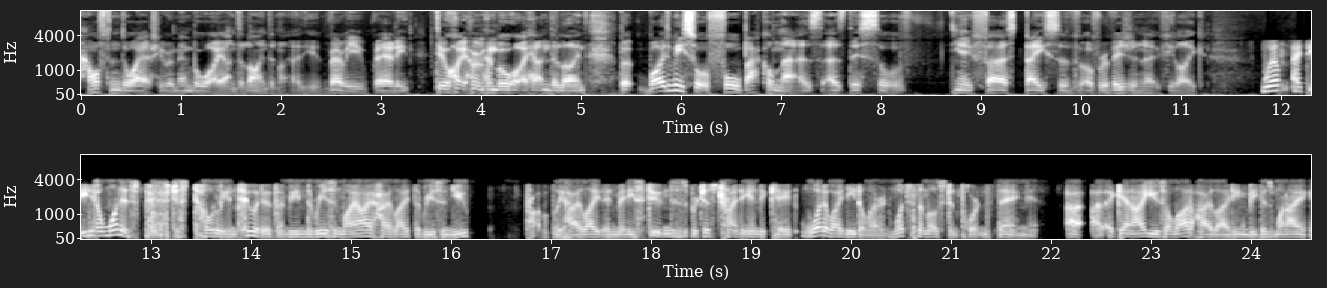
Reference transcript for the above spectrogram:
how often do I actually remember what I underlined? And I, very rarely do I remember what I underlined. But why do we sort of fall back on that as as this sort of you know first base of, of revision, if you like? Well, I, you know, one is just totally intuitive. I mean, the reason why I highlight, the reason you probably highlight, and many students is we're just trying to indicate what do I need to learn? What's the most important thing? Uh, again, I use a lot of highlighting because when I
